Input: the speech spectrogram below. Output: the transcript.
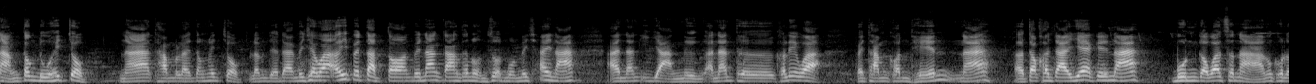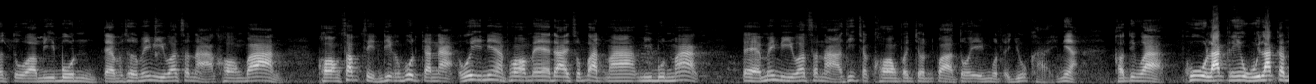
หนังต้องดูให้จบนะทำอะไรต้องให้จบแล้วมันจะได้ไม่ใช่ว่าเอ้ยไปตัดตอนไปนั่งกลางถนนสวดมนต์ไม่ใช่นะ อันนั้นอีกอย่างหนึ่ง อันนั้นเธอเขาเรียกว่าไปทำคอนเทนต์นะต้องเข้าใจแยกกันนะ บุญกับวาสนามันคนละตัวมีบุญ แต่เธอไม่มีวาสนาครองบ้าน ครองทรัพย์สินที่เขาพูดกันนะ่ะอุ้ยเนี่ยพ่อแม่ได้สมบัติมามีบุญมาก แต่ไม่มีวาสนาที่จะครองไปจนกว่าตัวเองหมดอายุไขเนี่ยเขาจึงว่าคู่รักนี้อุ้ยรักกัน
